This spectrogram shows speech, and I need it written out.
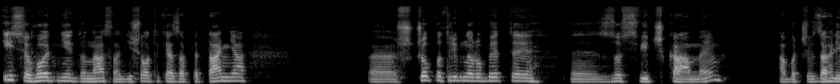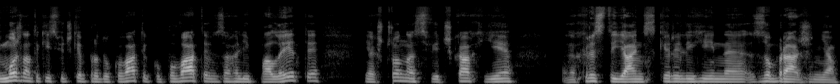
І сьогодні до нас надійшло таке запитання: е, що потрібно робити е, з свічками, або чи взагалі можна такі свічки продукувати, купувати, взагалі палити якщо на свічках є е, християнське релігійне зображення.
